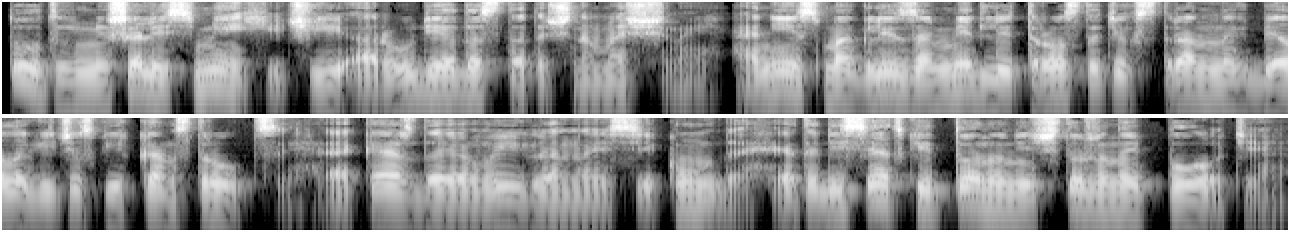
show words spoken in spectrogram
Тут вмешались мехи, чьи орудия достаточно мощны. Они смогли замедлить рост этих странных биологических конструкций, а каждая выигранная секунда – это десятки тонн уничтоженной плоти.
